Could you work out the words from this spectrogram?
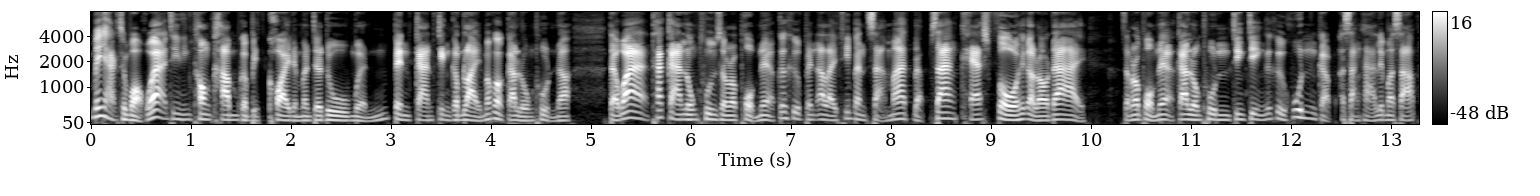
ไม่อยากจะบอกว่าจริง ๆ ทองคำกับบิตคอยเนี่ยมันจะดูเหมือนเป็นการเก็งกำไรมากกว่าการลงทุนเนาะ แต่ว่าถ้าการลงทุนสำหรับผมเนี่ยก็คือเป็นอะไรที่มันสามารถแบบสร้างแคชฟลูให้กับเราได้สำหรับผมเนี่ยการลงทุนจริง ๆ ก็คือหุ้นกับอสังหาริมทรัพย์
